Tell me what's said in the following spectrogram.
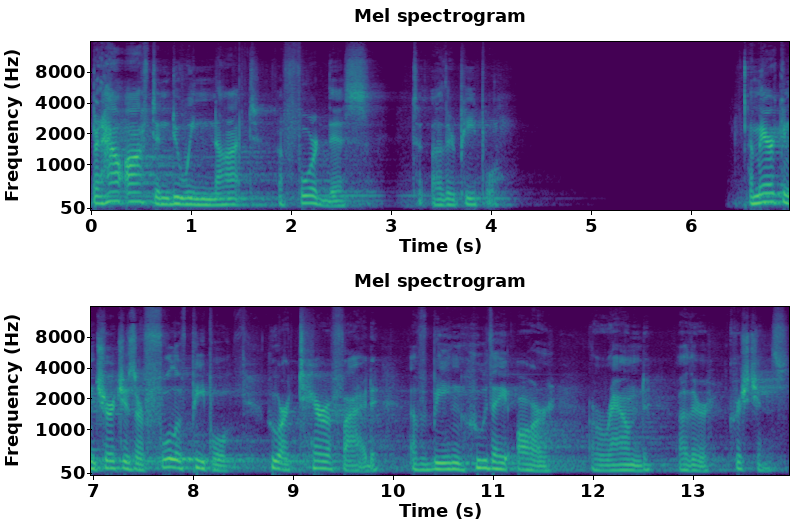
But how often do we not afford this to other people? American churches are full of people who are terrified of being who they are around other Christians.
